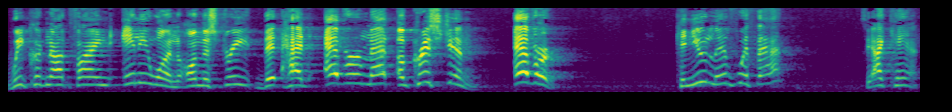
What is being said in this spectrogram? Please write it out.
we could not find anyone on the street that had ever met a Christian. Ever. Can you live with that? See, I can't.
